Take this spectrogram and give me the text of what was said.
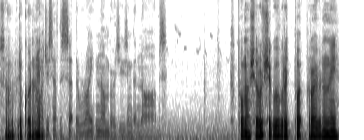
Самый прикольный. С помощью ручек выбрать правильный...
